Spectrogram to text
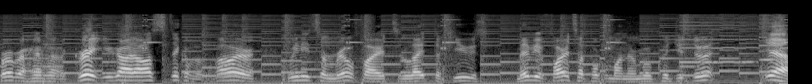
Great, you got all stick of them. However, we need some real fire to light the fuse. Maybe a fire type Pokemon or move. Could you do it? Yeah.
